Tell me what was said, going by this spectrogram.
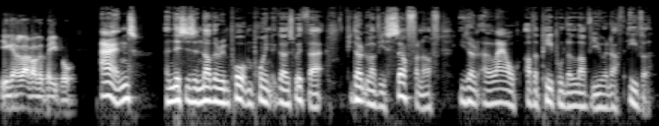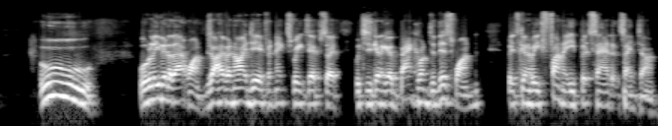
you're going to love other people. and and this is another important point that goes with that. If you don't love yourself enough, you don't allow other people to love you enough either. Ooh, we'll leave it at that one because I have an idea for next week's episode, which is going to go back onto this one, but it's going to be funny but sad at the same time.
